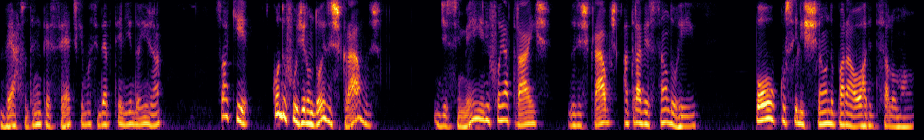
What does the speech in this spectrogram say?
verso 37, que você deve ter lido aí já. Só que, quando fugiram dois escravos de Simei, ele foi atrás dos escravos, atravessando o rio, pouco se lixando para a ordem de Salomão.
